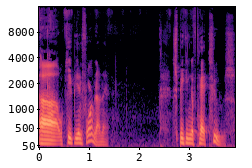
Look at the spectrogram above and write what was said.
Uh, we'll keep you informed on that. Speaking of tattoos,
